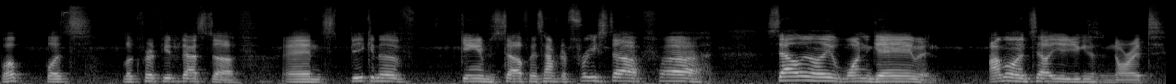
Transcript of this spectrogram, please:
Well, let's look for the future of that stuff. And speaking of games and stuff, it's time for the free stuff. Uh, sadly, only one game, and I'm going to tell you, you can just ignore it.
